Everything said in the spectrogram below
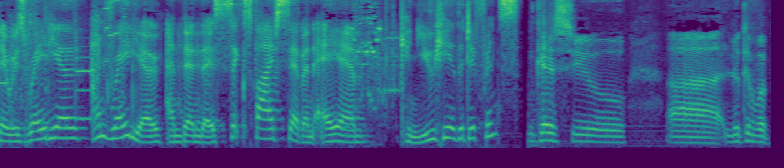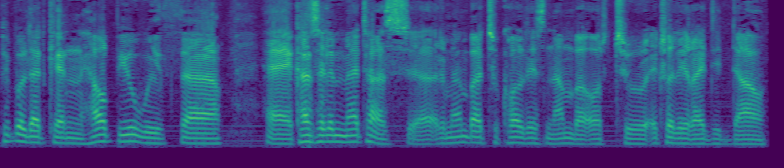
There is radio and radio, and then there's 657 AM. Can you hear the difference? In case you are looking for people that can help you with uh, uh, counseling matters, uh, remember to call this number or to actually write it down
